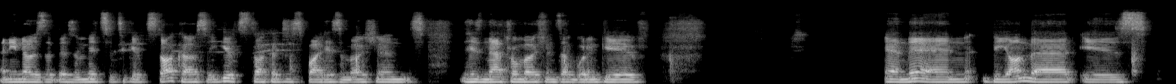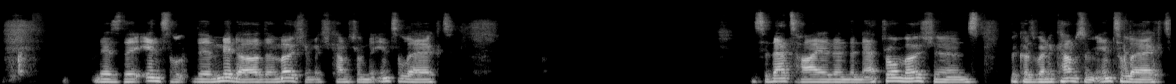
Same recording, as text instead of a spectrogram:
and he knows that there's a mitzvah to give tzedakah, so he gives tzedakah despite his emotions, his natural emotions that wouldn't give. And then beyond that is there's the intel the midah, the emotion, which comes from the intellect. So that's higher than the natural emotions because when it comes from intellect,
